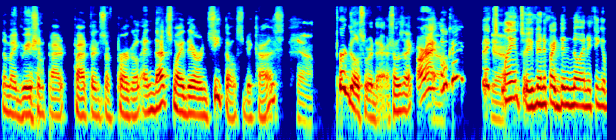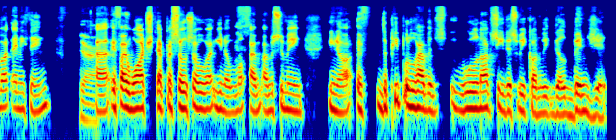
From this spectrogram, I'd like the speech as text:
the migration pat- patterns of Purrgil, and that's why they're in Seatos because Yeah. Purrgils were there. So I was like, all right, Yeah. okay, explain. So even if I didn't know anything about anything, Yeah. uh, if I watched episodes, so uh, you know, I'm, I'm assuming, you know, if the people who haven't will not see this week on week, they'll binge it.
